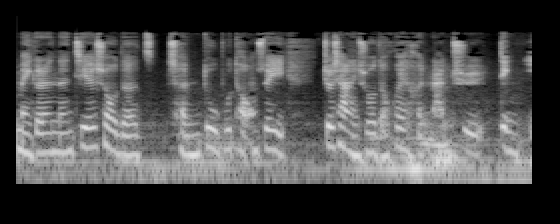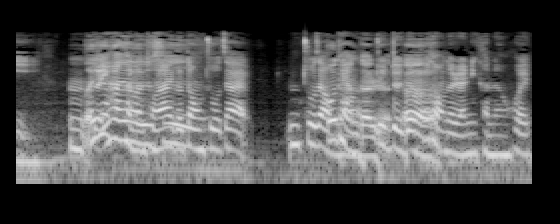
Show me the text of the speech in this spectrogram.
每个人能接受的程度不同，所以就像你说的，会很难去定义。嗯，而且还有能同样一个是动作在。嗯做在我们不同的人对对对，嗯不同的人你可能会，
